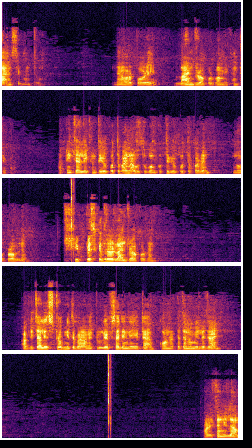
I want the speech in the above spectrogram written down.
লাইন সেগমেন্ট নেওয়ার পরে লাইন ড্র করব আমি এখান থেকে। আপনি চাইলে এখান থেকেও করতে পারেন আর উপর থেকেও করতে পারেন নো প্রবলেম শিপ প্রেসকে ধরে লাইন ড্র করবেন। আপনি চাইলে স্ট্রোক নিতে পারেন, আমি একটু লেফট সাইডে নিয়ে এটা কর্নারটা যেন মিলে যায়। আর এটা নিলাম।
